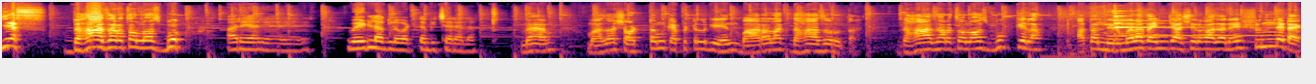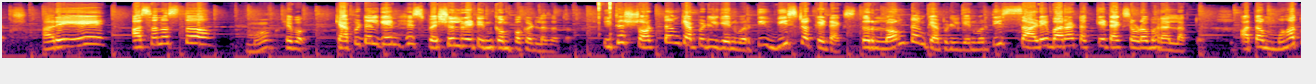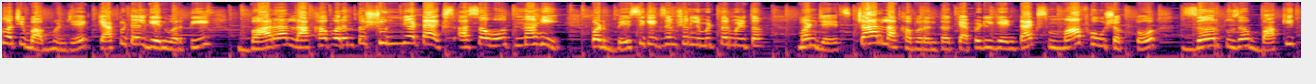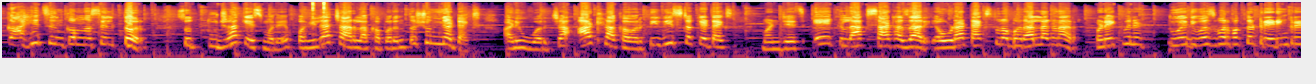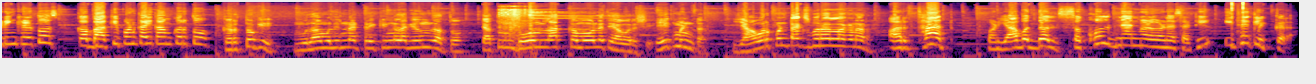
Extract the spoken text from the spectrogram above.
Yes दहा हजाराचा loss book अरे अरे अरे अरे. वेड लागलं वाटतं बिचाऱ्याला. मॅम माझा शॉर्ट टर्म कॅपिटल गेन बारा लाख दहा हजार होता. दहा हजाराचा लॉस बुक केला. आता निर्मला ताईंच्या आशीर्वादाने शून्य टॅक्स अरे असं नसतं. मग? हे बघ. कॅपिटल गेन हे स्पेशल रेट इन्कम पकडलं जातं. इथे शॉर्ट टर्म कॅपिटल गेनवरती वीस टक्के टॅक्स तर लॉंग टर्म कॅपिटल गेनवरती साडेबारा टक्के टॅक्स एवढा भरायला लागतो. आता महत्वाची बाब म्हणजे कॅपिटल गेनवरती बारा लाखापर्यंत शून्य टॅक्स असं होत नाही. पण बेसिक एक्झाम्शन लिमिट तर मिळतं. म्हणजेच चार लाखापर्यंत कॅपिटल गेन टॅक्स माफ होऊ शकतो. जर तुझं बाकी काहीच इन्कम नसेल तर. सो तुझ्या केसमध्ये पहिल्या चार लाखापर्यंत शून्य टॅक्स आणि वरच्या आठ लाखावरती वीस टक्के टॅक्स म्हणजेच एक लाख साठ हजार एवढा टॅक्स तुला भरायला लागणार. पण एक मिनिट तू हे दिवसभर फक्त ट्रेडिंग ट्रेडिंग खेळतोस का बाकी पण काही काम करतो? करतो की. मुला मुलींना ट्रेकिंगला घेऊन जातो. त्यातून दोन लाख कमवलेत यावर्षी. एक मिनिट यावर पण टॅक्स भरायला लागणार. अर्थात पण याबद्दल सखोल ज्ञान मिळवण्यासाठी इथे क्लिक करा.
